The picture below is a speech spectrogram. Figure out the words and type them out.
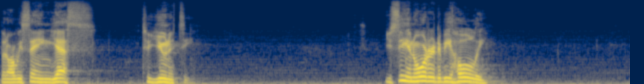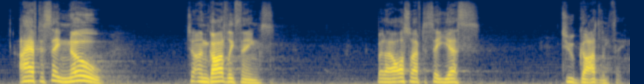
but are we saying yes to unity? You see, in order to be holy, I have to say no to ungodly things, but I also have to say yes to godly things.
